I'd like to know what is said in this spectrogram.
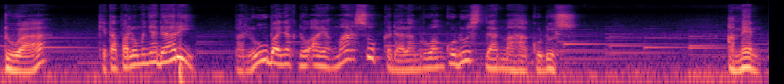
Dua, kita perlu menyadari perlu banyak doa yang masuk ke dalam ruang kudus dan maha kudus. Amin.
